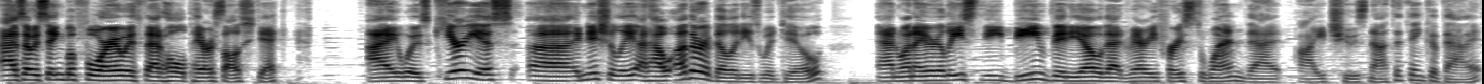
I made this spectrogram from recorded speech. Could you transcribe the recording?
as I was saying before with that whole parasol stick, I was curious uh, initially at how other abilities would do. And when I released the Beam video, that very first one that I choose not to think about,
